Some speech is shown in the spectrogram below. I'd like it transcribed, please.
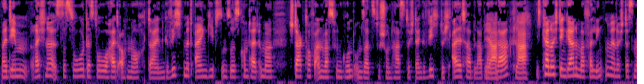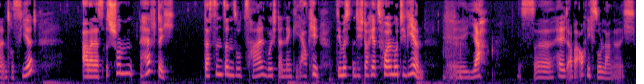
bei dem Rechner ist es so, dass du halt auch noch dein Gewicht mit eingibst und so. Es kommt halt immer stark drauf an, was für einen Grundumsatz du schon hast, durch dein Gewicht, durch Alter, bla bla Ja, bla. klar. Ich kann euch den gerne mal verlinken, wenn euch das mal interessiert. Aber das ist schon heftig. Das sind dann so Zahlen, wo ich dann denke, ja, okay, die müssten dich doch jetzt voll motivieren. äh, ja, das äh, hält aber auch nicht so lange. Ich,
